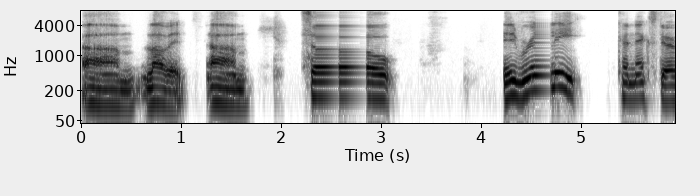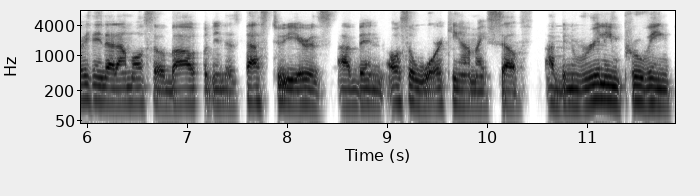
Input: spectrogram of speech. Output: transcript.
Um, love it. Um, so it really connects to everything that I'm also about. In the past two years, I've been also working on myself. I've been really improving,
